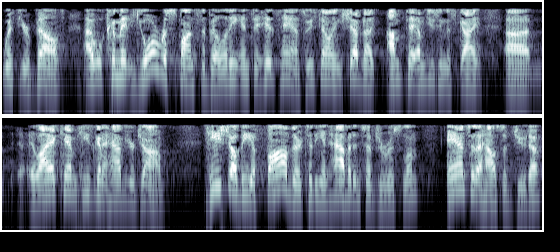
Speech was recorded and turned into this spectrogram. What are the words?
with your belt. I will commit your responsibility into his hands. So he's telling Shebna, I'm, ta- I'm using this guy, uh, Eliakim, he's going to have your job. He shall be a father to the inhabitants of Jerusalem and to the house of Judah.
